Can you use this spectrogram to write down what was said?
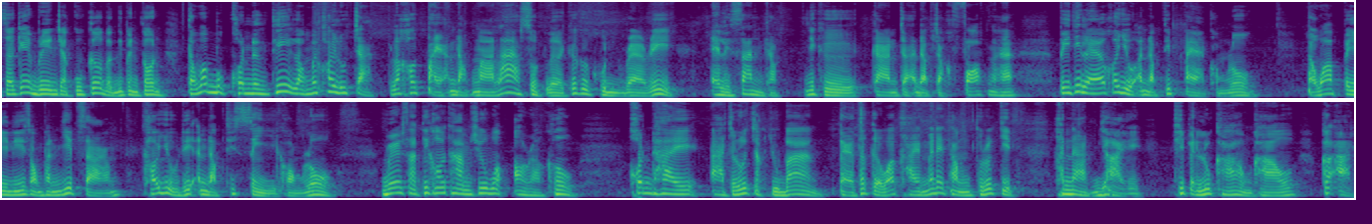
เซอร์เกย์บรินจาก Google แบบนี้เป็นต้น แต่ว่าบุคคลหนึ่งที่เราไม่ค่อยรู้จัก แล้วเขาไต่อันดับมาล่าสุดเลยก็คือคุณแลร์รี เอลลิสันครับ นี่คือการจัดอันดับจากฟอ b นะฮะ ปีที่แล้วเขาอยู่อันดับที่ 8 ของโลก แต่ว่าปีนี้ 2023 เขาอยู่ที่อันดับที่ 4 ของโลก บริษัทที่เขาทำชื่อว่า Oracle คนไทยอาจจะรู้จักอยู่บ้าง แต่ถ้าเกิดว่าใครไม่ได้ทำธุรกิจขนาดใหญ่ที่เป็นลูกค้าของเขา ก็อาจ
